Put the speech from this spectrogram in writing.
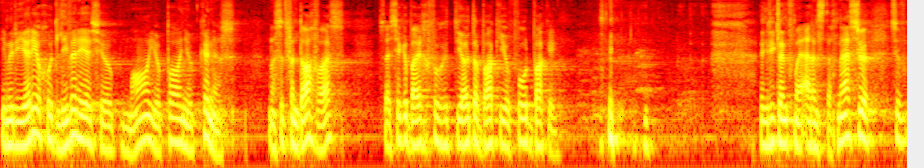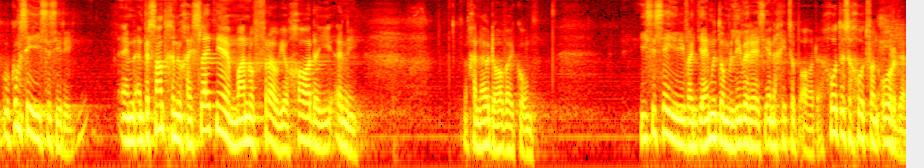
Jy moet die Here jou God liewer hê as jou ma, jou pa en jou kinders. En as dit vandag was, sou hy seker bygevoeg het Toyota bakkie of Ford bakkie. hierdie klink vir my ernstig, né? So so hoekom sê Jesus hierdie? En interessant genoeg, hy sluit nie 'n man of vrou jou gade hier in nie. Ek gaan nou daarby kom. Jesus sê hierdie want jy moet hom liewer hê as enigiets op aarde. God is 'n God van orde.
